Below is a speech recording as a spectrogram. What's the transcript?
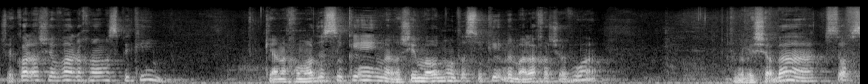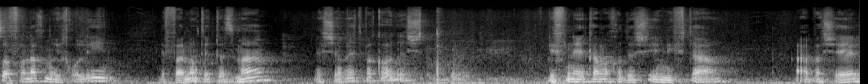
שכל השבוע אנחנו לא מספיקים. כי אנחנו מאוד עסוקים, אנשים מאוד מאוד עסוקים במהלך השבוע. ובשבת, סוף סוף אנחנו יכולים לפנות את הזמן לשרת בקודש. לפני כמה חודשים נפטר אבא של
